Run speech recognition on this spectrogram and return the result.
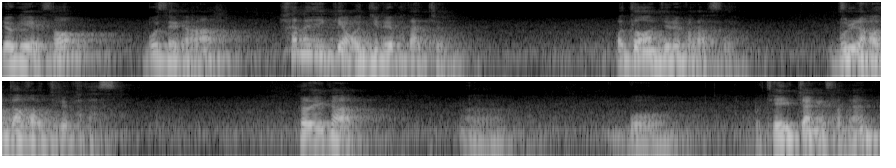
여기에서 모세가 하느님께 언지를 받았죠. 어떤 언지를 받았어요? 물 나온다고 언지를 받았어. 그러니까 어, 뭐, 뭐제 입장에서는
